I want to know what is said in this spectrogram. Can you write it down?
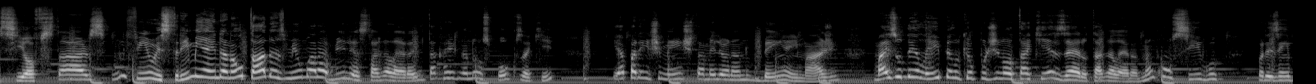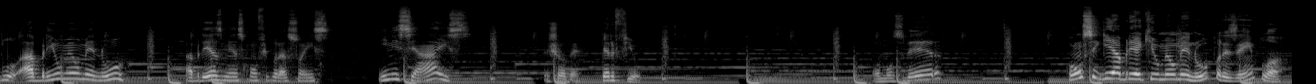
Sea of Stars, enfim, o streaming ainda não tá das mil maravilhas, tá, galera? Ele tá carregando aos poucos aqui e aparentemente tá melhorando bem a imagem, mas o delay, pelo que eu pude notar aqui, é zero, tá, galera? Não consigo, por exemplo, abrir o meu menu, abrir as minhas configurações iniciais, deixa eu ver, perfil. Vamos ver. Consegui abrir aqui o meu menu, por exemplo, ó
